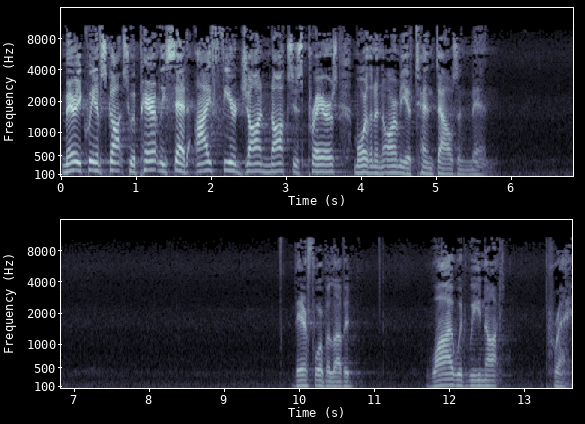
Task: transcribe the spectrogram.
Mary, Queen of Scots, who apparently said, I fear John Knox's prayers more than an army of 10,000 men. Therefore, beloved, why would we not pray?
